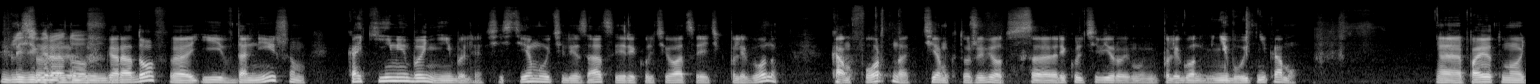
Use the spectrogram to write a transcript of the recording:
вблизи городов. городов, э, и в дальнейшем какими бы ни были системы утилизации и рекультивации этих полигонов, комфортно тем, кто живет с рекультивируемыми полигонами, не будет никому. Э, поэтому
